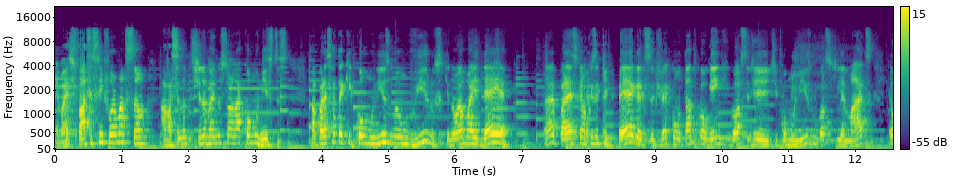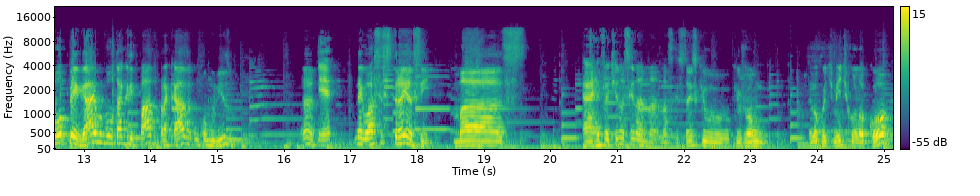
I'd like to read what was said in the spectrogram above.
É mais fácil essa informação. A vacina da China vai nos tornar comunistas. Ah, parece até que comunismo é um vírus, que não é uma ideia. Né? Parece que é uma coisa que pega, que se eu tiver contato com alguém que gosta de, de comunismo, gosta de ler Marx, eu vou pegar e vou voltar gripado para casa com comunismo. Ah, é. Negócio estranho, assim. Mas, é, refletindo assim na, na, nas questões que o, que o João eloquentemente colocou,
